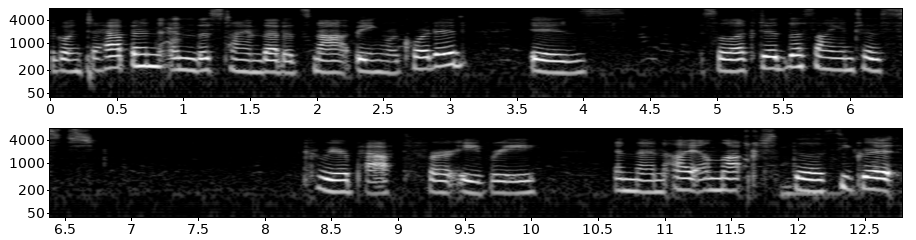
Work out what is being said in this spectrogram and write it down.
are going to happen and this time that it's not being recorded is selected the scientist career path for Avery and then I unlocked the secret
